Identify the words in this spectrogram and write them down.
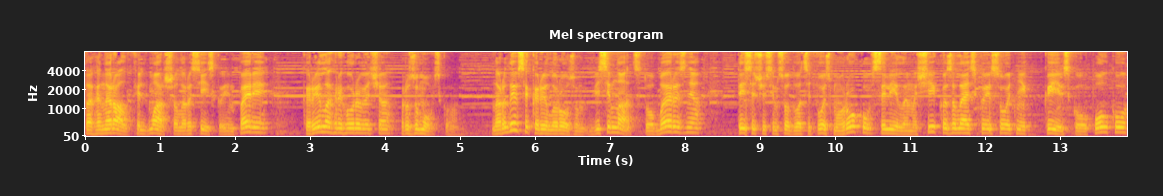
та генерал-фельдмаршала Російської імперії Кирила Григоровича Розумовського. Народився Кирило Розум 18 березня 1728 року в селі Лемеші Козелецької сотні Київського полку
